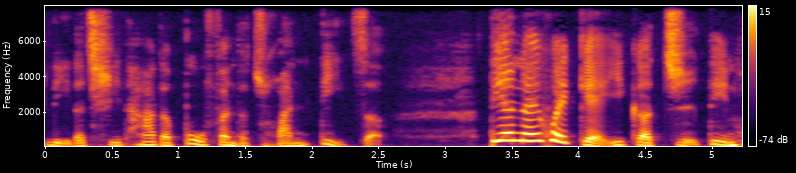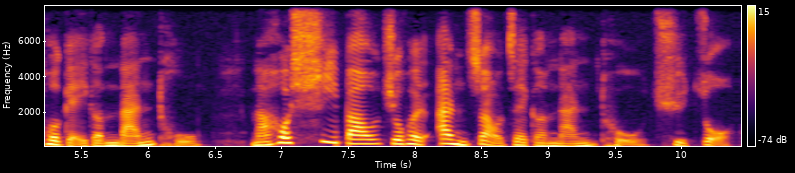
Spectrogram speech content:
里的其他的部分的传递者，DNA 会给一个指定或给一个蓝图， 然后细胞就会按照这个蓝图去做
